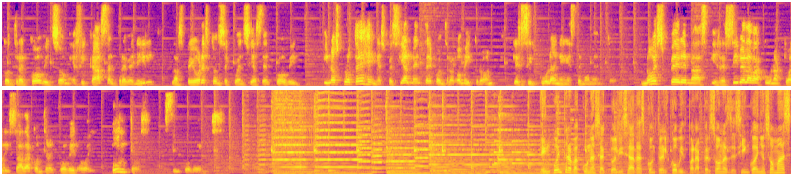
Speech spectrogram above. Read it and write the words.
contra el COVID son eficaces al prevenir las peores consecuencias del COVID y nos protegen especialmente contra Omicron que circulan en este momento. No espere más y recibe la vacuna actualizada contra el COVID hoy. Juntos, si podemos. Encuentra vacunas actualizadas contra el COVID para personas de 5 años o más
